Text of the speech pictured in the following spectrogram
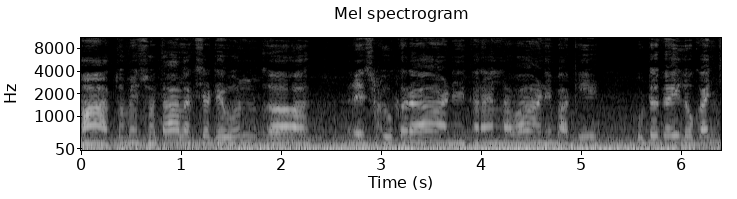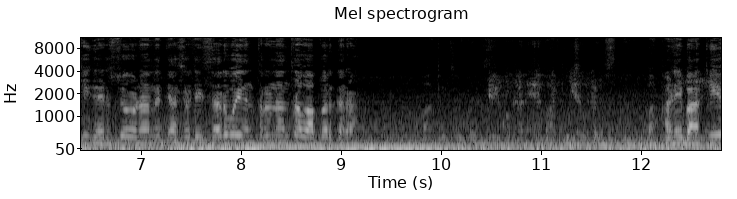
हा तुम्ही स्वतः लक्ष ठेवून रेस्क्यू करा आणि करायला लावा. आणि बाकी कुठं काही लोकांची गैरसोय होणार नाही त्यासाठी सर्व यंत्रणांचा वापर करा. आणि बाकी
